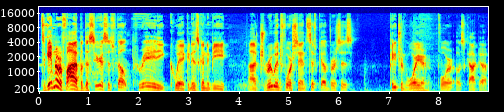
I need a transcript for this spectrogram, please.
It's a game number five, but the series has felt pretty quick. It is going to be uh, Druid for Stancifka versus Patron Warrior for Ostkaka.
